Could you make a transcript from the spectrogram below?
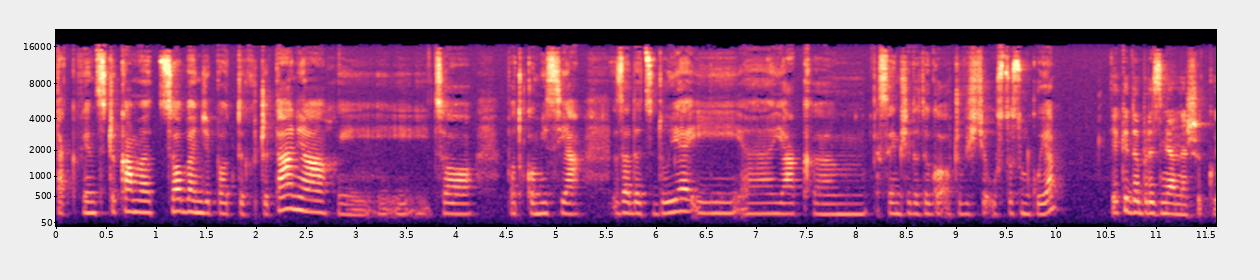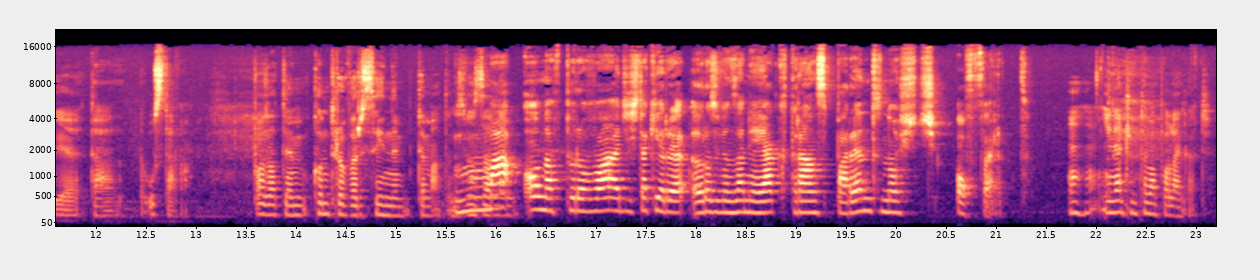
Tak, więc czekamy, co będzie po tych czytaniach i, i, i co podkomisja zadecyduje i e, jak Sejm się do tego oczywiście ustosunkuje. Jakie dobre zmiany szykuje ta ustawa? Poza tym kontrowersyjnym tematem związanym. Ma ona wprowadzić takie rozwiązania jak transparentność ofert. Mhm. I na czym to ma polegać?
